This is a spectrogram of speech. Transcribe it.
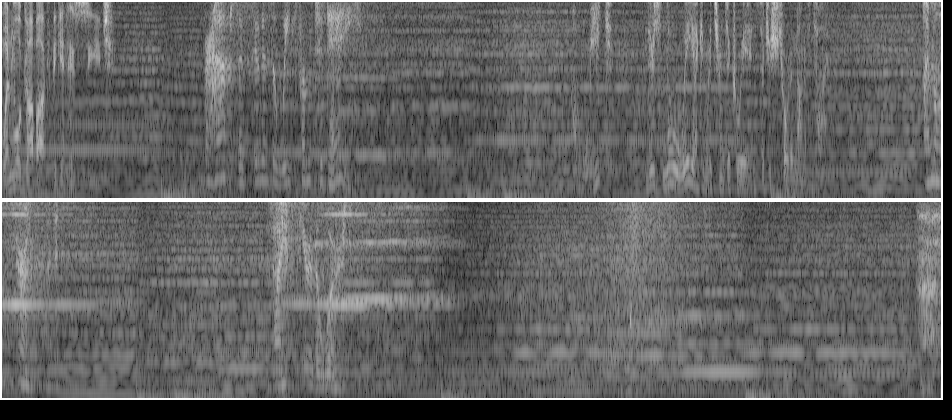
When will Gabak begin his siege? Perhaps as soon as a week from today. A week? There's no way I can return to Korea in such a short amount of time. I'm aware of that. But I fear the worst.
